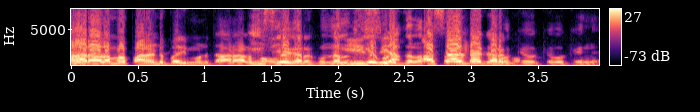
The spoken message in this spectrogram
தாராளமா பன்னெண்டு பதிமூணு தாராளமா ஈஸியா கறக்கும். அசால்ட்டா கறக்கும். ஓகே ஓகே ஓகேங்க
